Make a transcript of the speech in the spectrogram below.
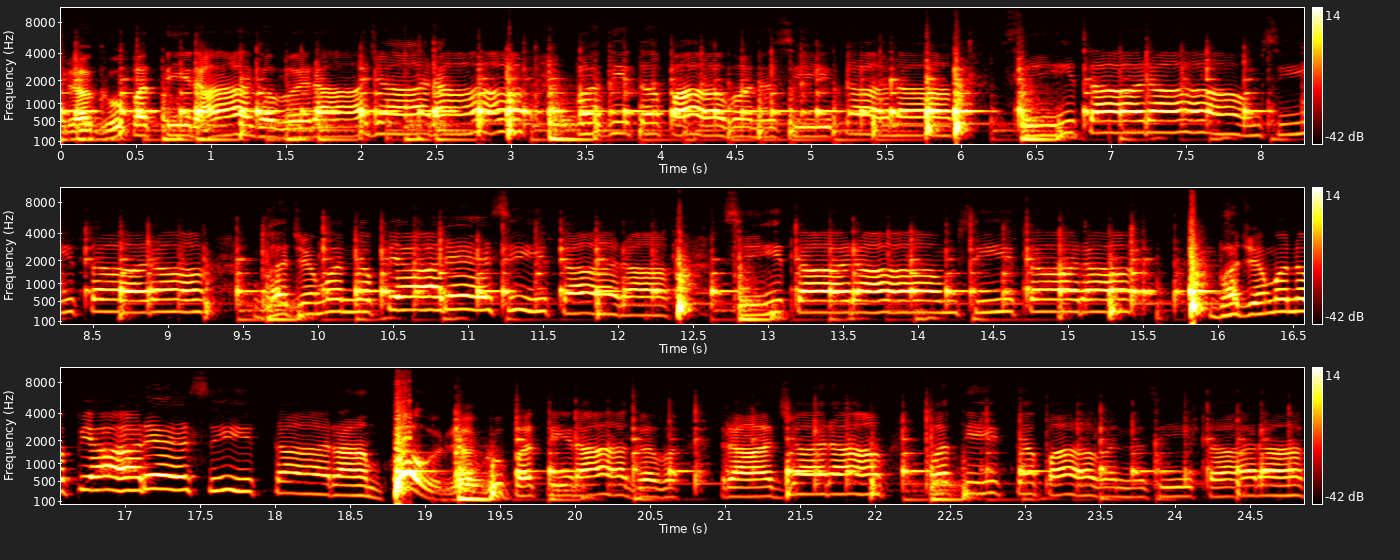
रघुपति राघव राजा, राम। पतित पावन सीताराम सीताराम सीताराम भज मन प्यारे सीताराम सीताराम सीताराम भज मन प्यारे सीताराम। हो! रघुपति राघव राजा राम पतित पावन सीताराम।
